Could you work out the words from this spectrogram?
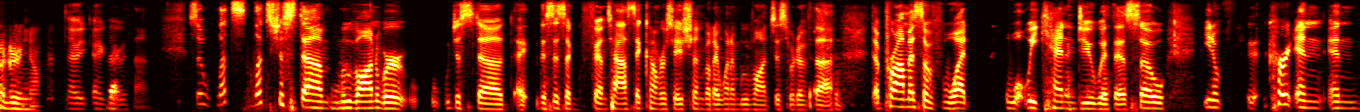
Agree. Yeah. I, I agree with that. So let's let's just um, move on. We're just uh, I, this is a fantastic conversation, but I want to move on to sort of the the promise of what what we can do with this. So, you know, Kurt and and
